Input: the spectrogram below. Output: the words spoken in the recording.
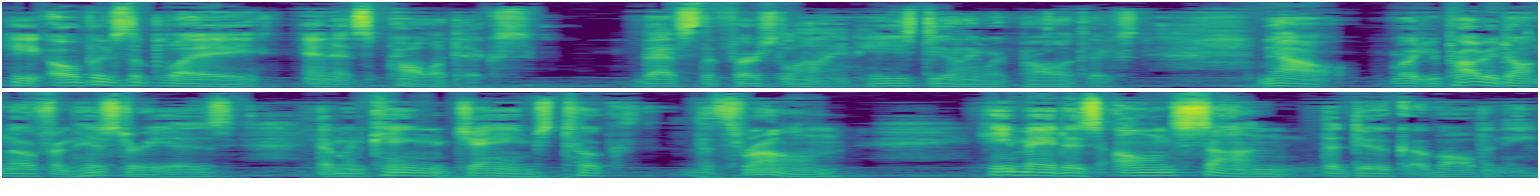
he opens the play and it's politics. That's the first line. He's dealing with politics. Now, what you probably don't know from history is that when King James took the throne, he made his own son the Duke of Albany.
